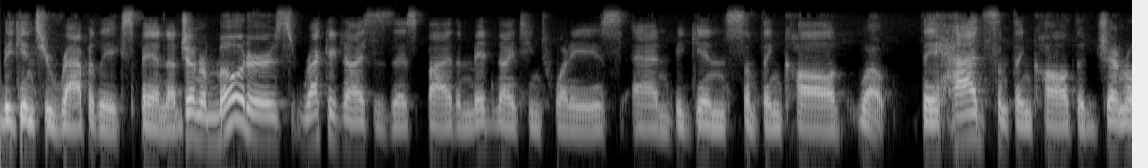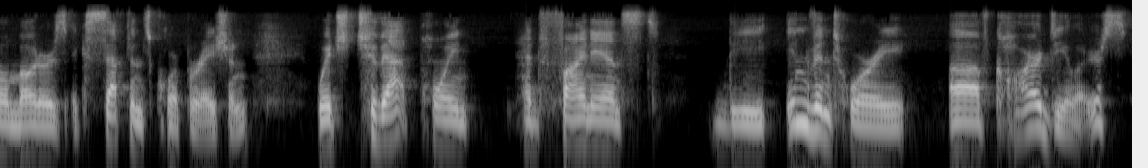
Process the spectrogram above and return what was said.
begin to rapidly expand. Now, General Motors recognizes this by the mid 1920s and begins something called, well, they had something called the General Motors Acceptance Corporation, which to that point had financed the inventory of car dealers,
